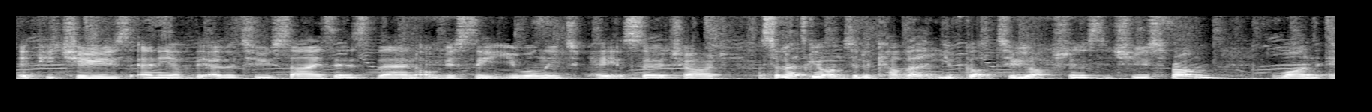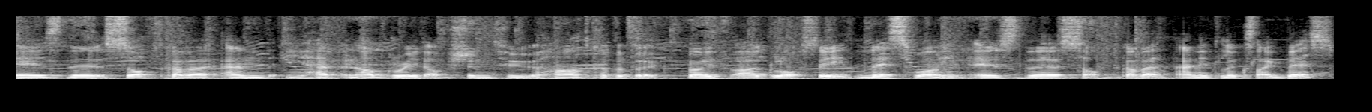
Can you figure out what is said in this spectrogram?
If you choose any of the other two sizes then obviously you will need to pay a surcharge. So let's go on to the cover. You've got two options to choose from. One is the soft cover and you have an upgrade option to a hardcover book. Both are glossy. This one is the soft cover and it looks like this.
